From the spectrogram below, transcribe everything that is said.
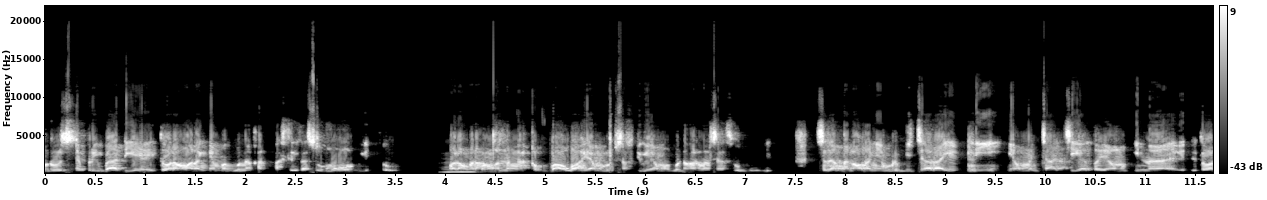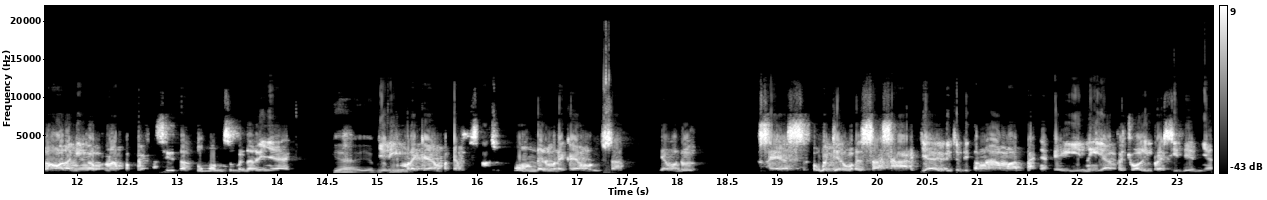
menurut saya pribadi ya itu orang-orang yang menggunakan fasilitas umum gitu hmm. orang-orang menengah ke bawah yang rusak juga yang menggunakan fasilitas umum gitu. sedangkan orang yang berbicara ini yang mencaci atau yang menghina gitu itu orang-orang yang nggak pernah pakai fasilitas umum sebenarnya ya, ya, jadi mereka yang pakai fasilitas umum dan mereka yang merusak yang menurut saya wajar sah saja gitu di tengah amarahnya kayak gini ya kecuali presidennya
